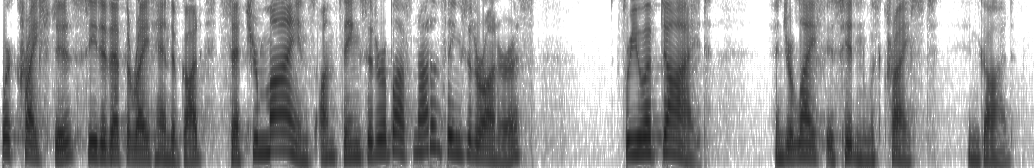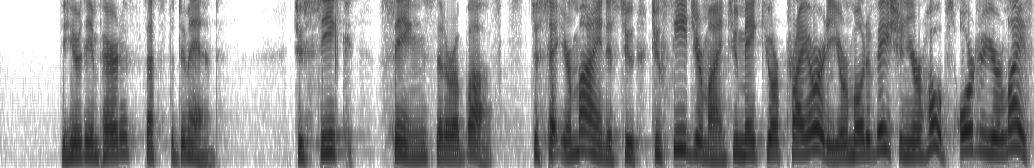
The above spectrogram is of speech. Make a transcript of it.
Where Christ is, seated at the right hand of God, set your minds on things that are above, not on things that are on earth. For you have died, and your life is hidden with Christ in God. Do you hear the imperative? That's the demand. To seek things that are above. To set your mind is to, to feed your mind, to make your priority, your motivation, your hopes, order your life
